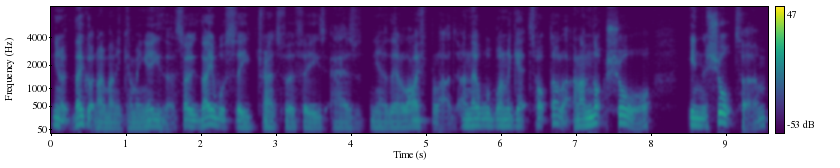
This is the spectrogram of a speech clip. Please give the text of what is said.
you know they've got no money coming either so they will see transfer fees as you know their lifeblood and they will want to get top dollar and i'm not sure in the short term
